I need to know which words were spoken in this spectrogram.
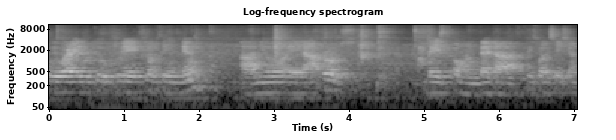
We were able to create something new, a new uh, approach based on data visualization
